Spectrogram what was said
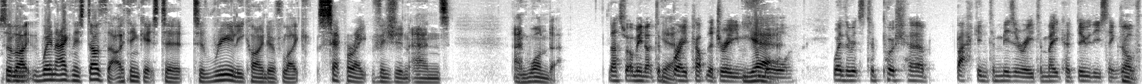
So, like when Agnes does that, I think it's to to really kind of like separate Vision and and Wanda. That's what I mean, like to Yeah. break up the dream Yeah. more. Whether it's to push her back into misery to make her do these things Hmm. of,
